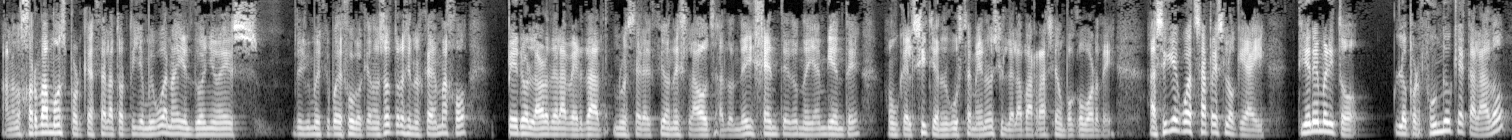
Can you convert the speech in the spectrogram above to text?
A lo mejor vamos porque hace la tortilla muy buena y el dueño es del mismo equipo de fútbol que nosotros y nos cae majo, pero la hora de la verdad, nuestra elección es la otra, donde hay gente, donde hay ambiente, aunque el sitio nos guste menos y el de la barra sea un poco borde. Así que WhatsApp es lo que hay. ¿Tiene mérito lo profundo que ha calado,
